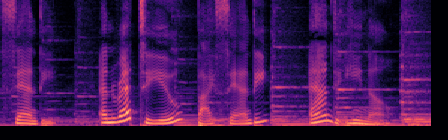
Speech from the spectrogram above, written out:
Sandy and read to you by Sandy and Eno.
